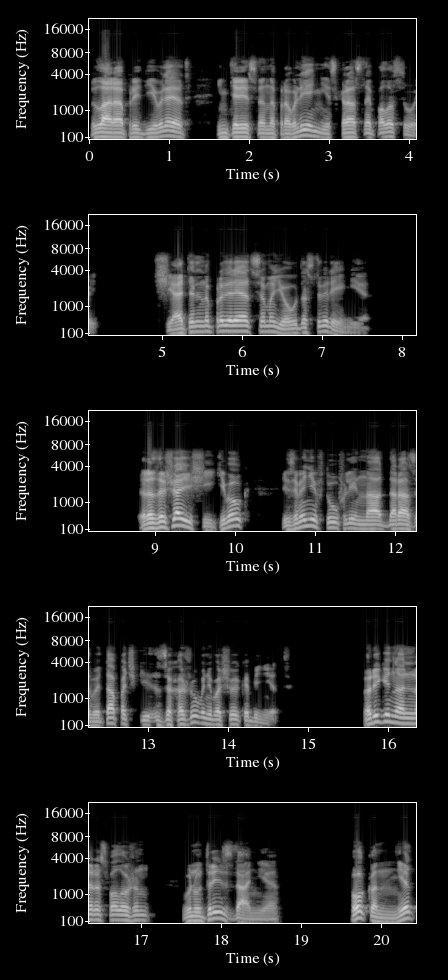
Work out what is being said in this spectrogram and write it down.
Лара предъявляет интересное направление с красной полосой. Тщательно проверяется мое удостоверение. Разрешающий кивок и, заменив туфли на одноразовые тапочки, захожу в небольшой кабинет. Оригинально расположен внутри здания. Окон нет,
